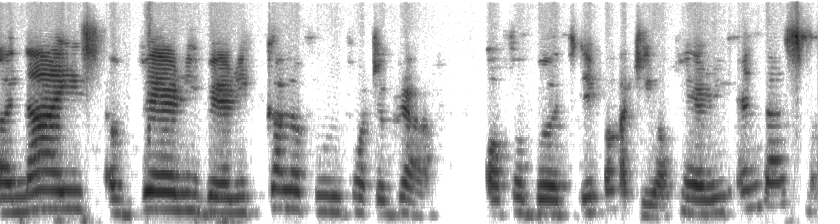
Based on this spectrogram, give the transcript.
a nice, a very, very colorful photograph of a birthday party of Harry and Basma.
